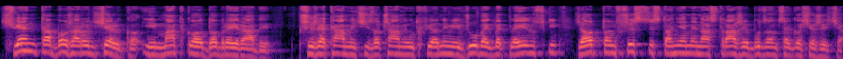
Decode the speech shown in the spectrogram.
Święta Boża Rodzicielko i Matko dobrej rady, przyrzekamy Ci z oczami utkwionymi w żłóbek betlejemski, że odtąd wszyscy staniemy na straży budzącego się życia.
